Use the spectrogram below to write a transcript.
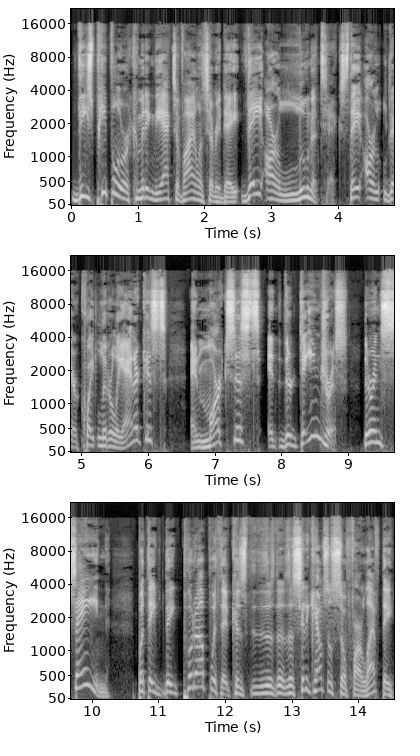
These people who are committing the acts of violence every day, they are lunatics. They are they're quite literally anarchists and Marxists, and they're dangerous. They're insane but they they put up with it because the, the, the city council's so far left. They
